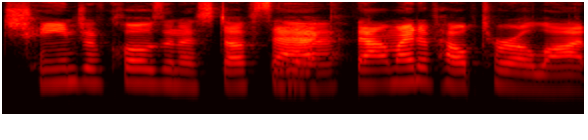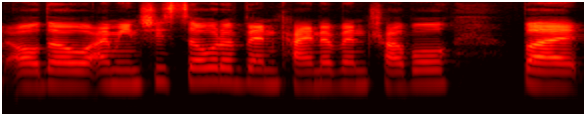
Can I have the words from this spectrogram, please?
change of clothes in a stuff sack, Yeah. that might have helped her a lot. Although, I mean, she still would have been kind of in trouble. But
